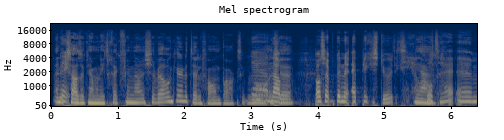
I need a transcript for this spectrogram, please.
En Nee. ik zou het ook helemaal niet gek vinden als je wel een keer de telefoon pakt. Ik bedoel, Ja, als nou, je, Pas heb ik een appje gestuurd. Ik zei, ja, Ja. god hè. ehm,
